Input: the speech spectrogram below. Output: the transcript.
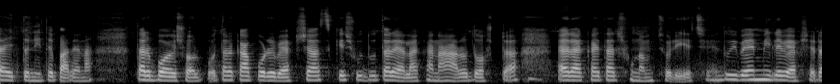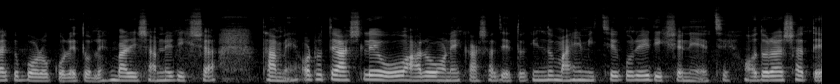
দায়িত্ব নিতে পারে না। তার বয়স অল্প। তার কাপড়ের ব্যবসা আজকে শুধু তার এলাকা না আরও দশটা এলাকায় তার সুনাম ছড়িয়েছে। দুই ভাই মিলে ব্যবসাটাকে বড় করে তোলে। বাড়ির সামনে রিক্সা থামে। অটোতে আসলেও আরও অনেক আসা যেত, কিন্তু মাহিম ইচ্ছে করেই রিক্সা নিয়েছে। অদরার সাথে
